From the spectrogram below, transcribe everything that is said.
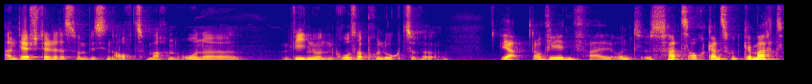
an der Stelle das so ein bisschen aufzumachen, ohne wie nur ein großer Prolog zu wirken. Ja, auf jeden Fall. Und es hat es auch ganz gut gemacht.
